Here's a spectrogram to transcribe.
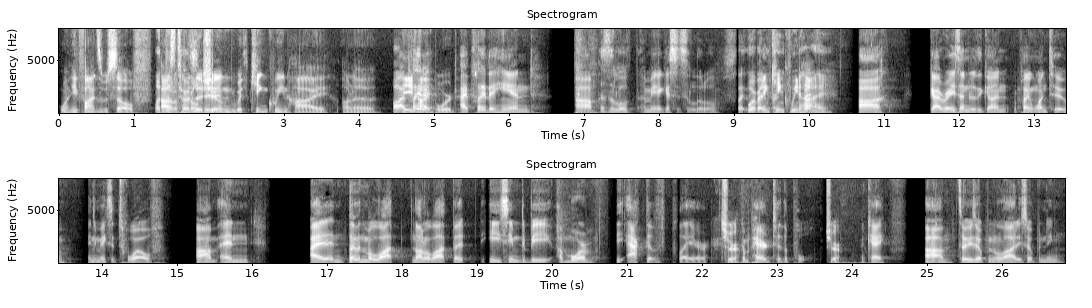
when he finds himself What out of position do? with king queen high on a Oh, I eight played high a- board. I played a hand. Um, this is a little. I mean, I guess it's a little slightly. What about in King different. Queen But, High? Uh, guy raised under the gun. We're playing one two, and he makes it twelve. Um, and I didn't play with him a lot, not a lot, but he seemed to be a more of the active player sure, compared to the pool. sure. Okay. Um, so he's opening a lot. He's opening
